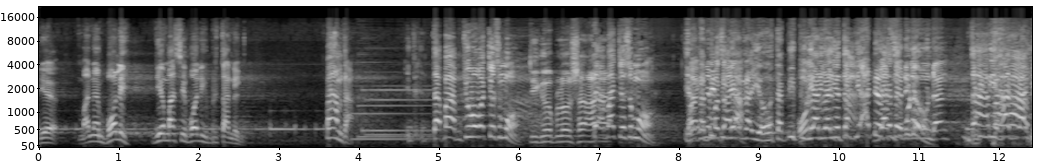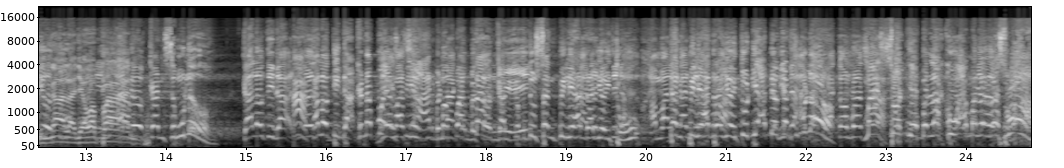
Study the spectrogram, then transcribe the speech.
Dia mana boleh dia masih boleh bertanding. Faham tak? Tak faham? Cuba baca semua. 30 saat. Tak baca semua. Ya, tapi masalah. pilihan raya tapi pilihan Orang raya tu diadakan semula. undang, pilihan raya Dengarlah jawapan. diadakan semula kalau tidak ah, dia, kalau tidak kenapa dia SPR membatalkan keputusan pilihan raya itu dan pilihan raya itu diadakan semula. maksudnya berlaku amalan rasuah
